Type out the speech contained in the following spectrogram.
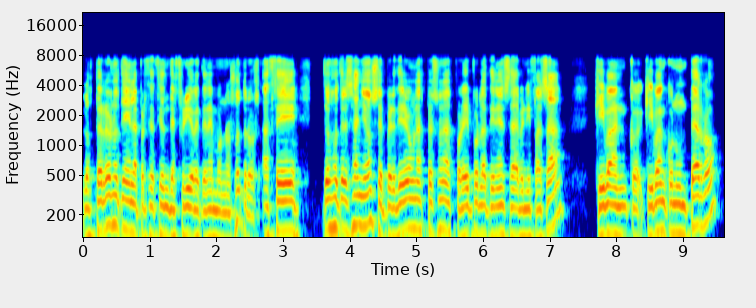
los perros no tienen la percepción de frío que tenemos nosotros. Hace dos o tres años se perdieron unas personas por ahí por la tinensa de Benifasá que iban, que iban con un perro.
